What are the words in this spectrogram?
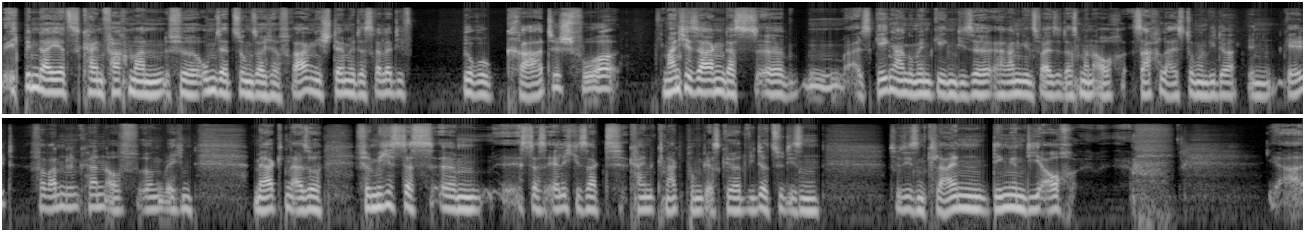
ich bin da jetzt kein Fachmann für Umsetzung solcher Fragen. Ich stelle mir das relativ bürokratisch vor. Manche sagen das äh, als Gegenargument gegen diese Herangehensweise, dass man auch Sachleistungen wieder in Geld verwandeln kann auf irgendwelchen Märkten. Also für mich ist das, ähm, ist das ehrlich gesagt kein Knackpunkt. Es gehört wieder zu diesen, zu diesen kleinen Dingen, die auch ja,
